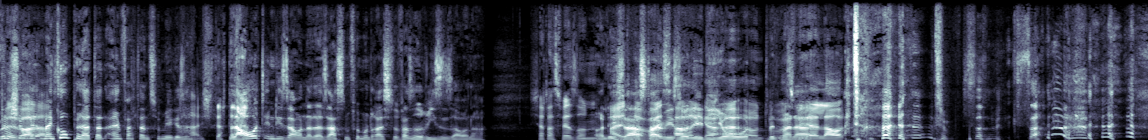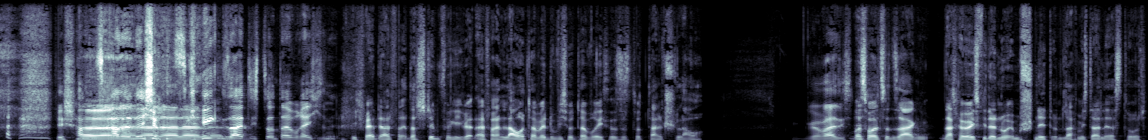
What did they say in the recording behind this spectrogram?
Kumpel schon, war das. mein Kumpel hat dann einfach dann zu mir gesagt, Ah, ich dachte, laut in die Sauna, da saßen 35, das war so eine Riesensauna. Ich dachte, das wäre so ein Und ich alter, saß da wie so ein Idiot äh, und du mit bist meiner- wieder laut. du bist so ein Wichser. Wir schaffen es Äh, gerade nicht, uns gegenseitig zu unterbrechen. Ich werde einfach, das stimmt wirklich, ich werde einfach lauter, wenn du mich unterbrichst. Das ist total schlau. Ja, weiß ich Was nicht. wolltest du denn sagen? Nachher höre ich wieder nur im Schnitt und lache mich dann erst tot.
